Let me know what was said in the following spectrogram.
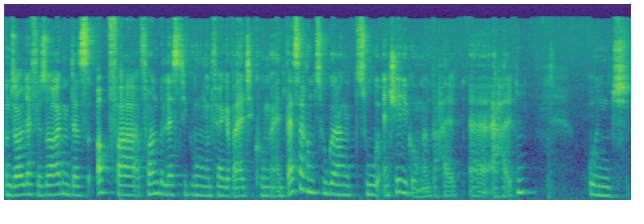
und soll dafür sorgen, dass Opfer von Belästigungen und Vergewaltigungen einen besseren Zugang zu Entschädigungen behalt, äh, erhalten. Und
